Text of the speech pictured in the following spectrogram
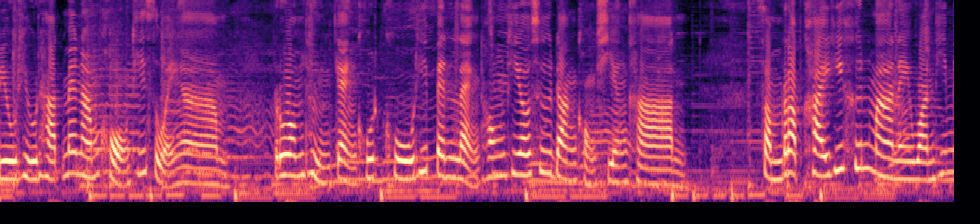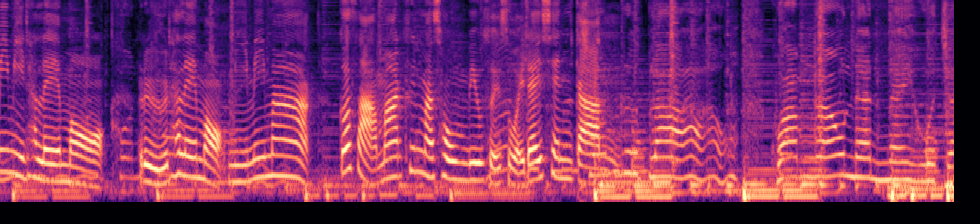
วิวทิวทัศน์แม่น้ำโขงที่สวยงาม รวมถึงแก่งคุดคูที่เป็นแหล่งท่องเที่ยวชื่อดังของเชียงคาน สำหรับใครที่ขึ้นมาในวันที่ไม่มีทะเลหมอก หรือทะเลหมอกมีไม่มาก ก็สามารถขึ้นมาชมวิวสวยๆ ได้เช่นกันหรือเปล่า ความเงาแน่นในหัวใจ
